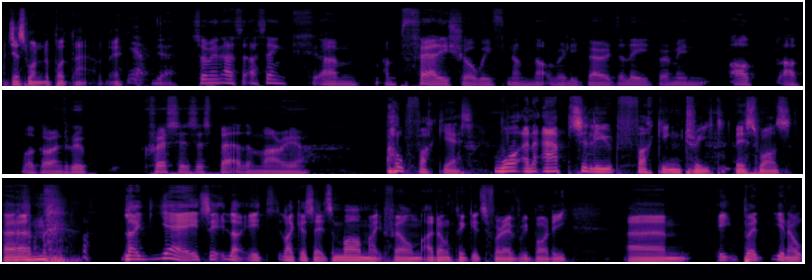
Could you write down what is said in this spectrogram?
I just wanted to put that out there. Yeah. Yeah. So I mean, I, th- I think um, I'm fairly sure we've you know, not really buried the lead, but I mean, I'll, I'll we'll go around the group. Chris, is this better than Mario? Oh fuck yes! What an absolute fucking treat this was. Um, like yeah it's it, look it's like i said it's a marmite film i don't think it's for everybody um it, but you know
